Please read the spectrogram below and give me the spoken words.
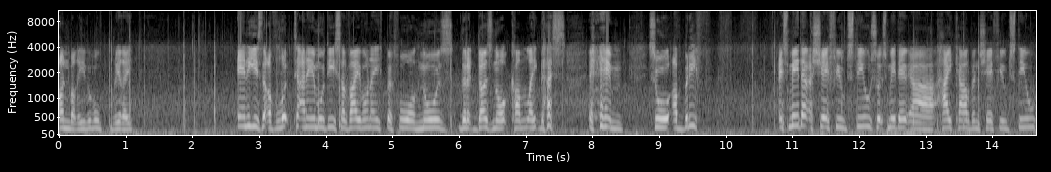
unbelievable, really. Any of you that have looked at an MOD survival knife before knows that it does not come like this. Um, so a brief, it's made out of Sheffield steel, so it's made out of high carbon Sheffield steel,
